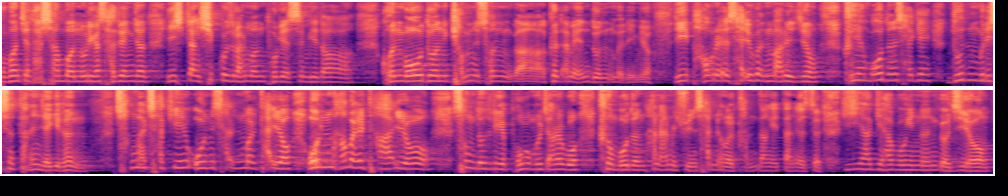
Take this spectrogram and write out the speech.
두 번째 다시 한번 우리가 사도행전 20장 19절 한번 보겠습니다. 곧 모든 겸손과 그 다음에 눈물이며 이 바울의 사역은 말이죠. 그의 모든 사역에 눈물이 있었다는 얘기는 정말 자기의 온 삶을 다하여 온 마음을 다하여 성도들에게 복음을 전하고 그 모든 하나님의 주신 사명을 감당했다는 것을 이야기하고 있는 거지요.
